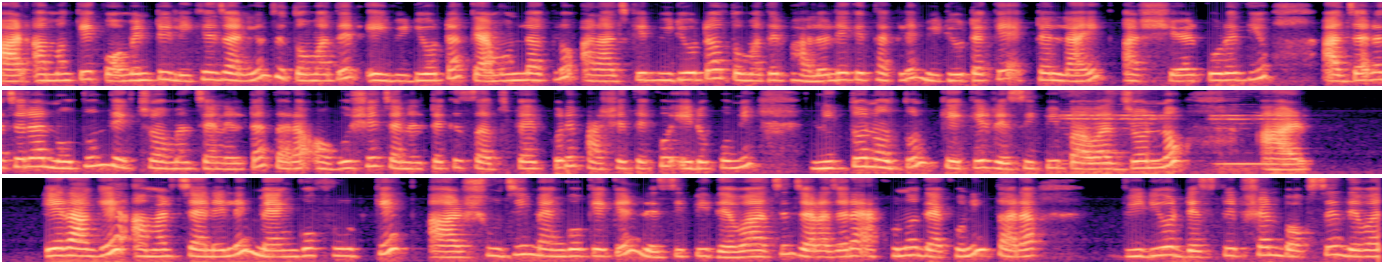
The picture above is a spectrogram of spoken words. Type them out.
আর আমাকে কমেন্টে লিখে জানিও যে তোমাদের এই ভিডিওটা কেমন লাগল। আর আজকের ভিডিওটাও তোমাদের ভালো লেগে থাকলে ভিডিওটাকে একটা লাইক আর শেয়ার করে দিও। আর যারা যারা নতুন দেখছ আমার চ্যানেলটা, তারা অবশ্যই চ্যানেলটাকে সাবস্ক্রাইব করে পাশে থেকো এরকমই নিত্য নতুন কেকের রেসিপি পাওয়ার জন্য। আর এর আগে আমার চ্যানেলে ম্যাঙ্গো ফ্রুট কেক আর সুজি ম্যাঙ্গো কেকের রেসিপি দেওয়া আছে। যারা যারা এখনও দেখোনি, তারা ভিডিও ডেসক্রিপশন বক্সে দেওয়া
